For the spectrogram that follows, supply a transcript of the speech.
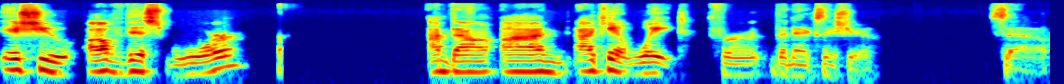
issue of this war, I'm down. I'm I can't wait for the next issue. So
